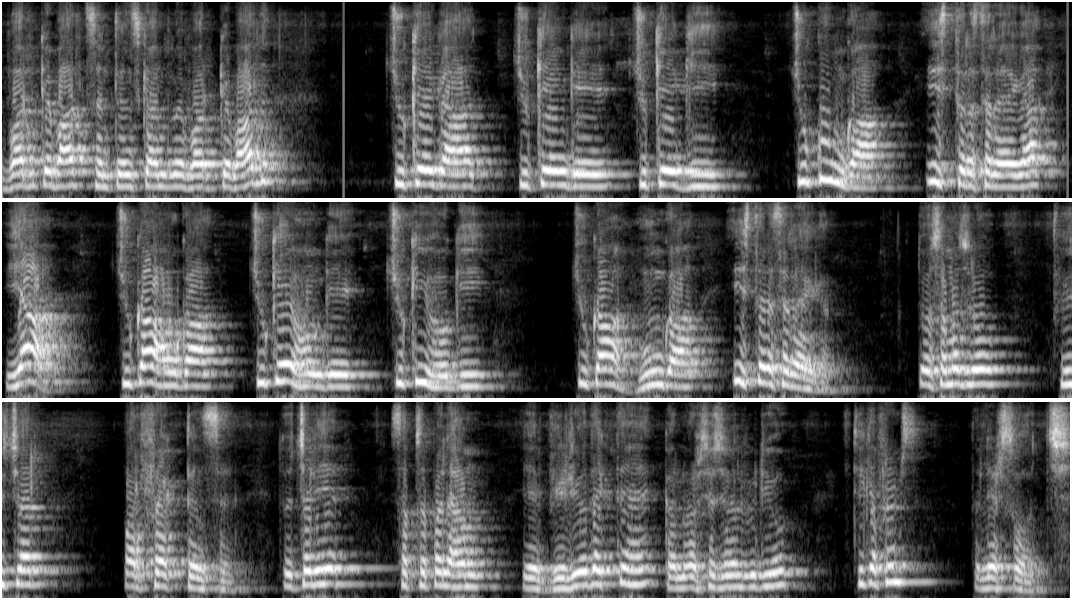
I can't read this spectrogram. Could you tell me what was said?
वर्ब के बाद सेंटेंस के अंत में वर्ब के बाद, चुकेगा, चुकेंगे, चुकेगी, चुकूँगा, इस तरह से रहेगा, या चुका होगा, चुके होंगे, चुकी होगी चुका हूँगा इस तरह से रहेगा तो समझ लो फ्यूचर परफेक्ट टेंस है तो चलिए सबसे पहले हम ये वीडियो देखते हैं कन्वर्सेशनल वीडियो ठीक है फ्रेंड्स तो let's watch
